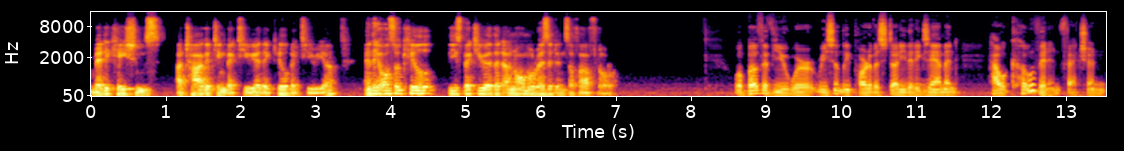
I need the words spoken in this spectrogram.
medications are targeting bacteria, they kill bacteria, and they also kill these bacteria that are normal residents of our flora. Well, both of you were recently part of a study that examined how COVID infection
